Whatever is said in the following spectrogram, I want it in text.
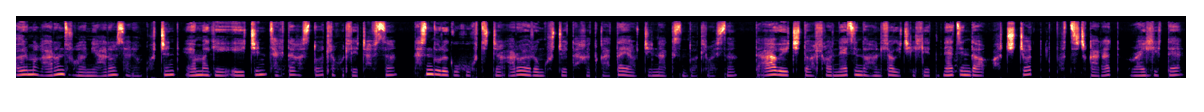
2016 оны 10 сарын 30-нд Эмагийн ээж нь цагдаагаас дуудлага хүлээж авсан. Насан туршаагүй хүүхэд чинь 12 өнгөрчөөд хахад гадаа явж гинэ гэсэн дуудлага байсан. Тэгээ аав ээжтэй болохоор найзындаа хонлоо гэж хэлээд найзындаа очичоод буцаж гараад Райлитэй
